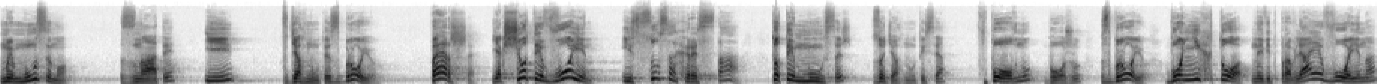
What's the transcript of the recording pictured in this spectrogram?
ми мусимо знати і вдягнути зброю. Перше, якщо ти воїн Ісуса Христа, то ти мусиш зодягнутися в повну Божу зброю. Бо ніхто не відправляє воїна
